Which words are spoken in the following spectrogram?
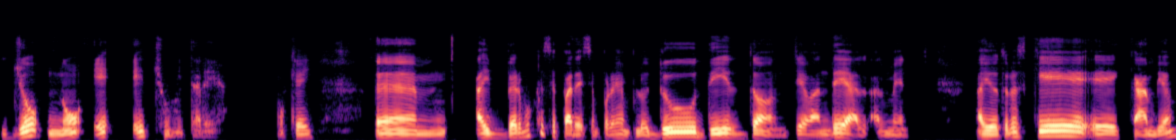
yo no he hecho mi tarea. ¿Ok? Em, hay verbos que se parecen, por ejemplo, do, did, done, llevan de al, menos. Hay otros que eh, cambian,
